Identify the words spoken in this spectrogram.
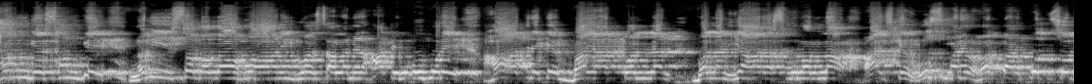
সঙ্গে সঙ্গে নবী ওয়াসাল্লামের হাতের উপরে হাত রেখে বায়াত করলেন। বললেন, ইয়া রাসূলুল্লাহ, আজকে উসমানের হত্যার প্রতিশোধ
